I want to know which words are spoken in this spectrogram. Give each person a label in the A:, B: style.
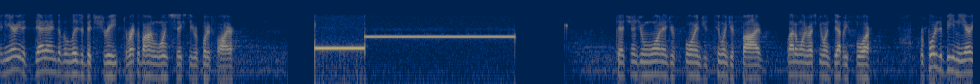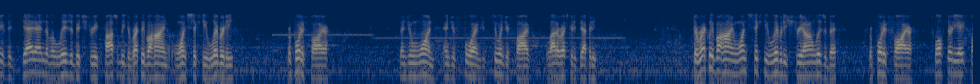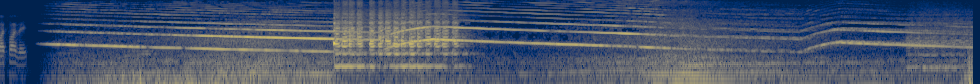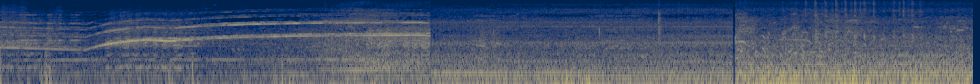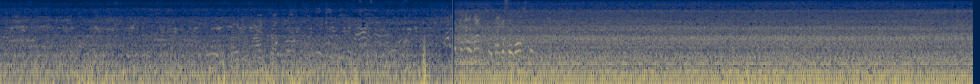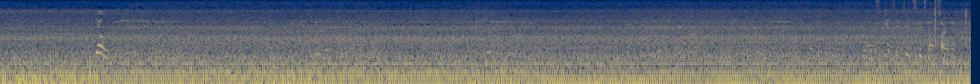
A: In the area of the dead end of Elizabeth Street, directly behind 160, reported fire. Catch engine 1, engine 4, engine 2, engine 5. Ladder 1, rescue 1, deputy 4. Reported to be in the area of the dead end of Elizabeth Street, possibly directly behind 160 Liberty. Reported fire. Engine 1, Engine 4, Engine 2, Engine 5. Ladder rescue to deputy. Directly behind 160 Liberty Street on Elizabeth. Reported fire. 1238 558.
B: chiamare para que se mostre. Yo, Let's go. Sorry.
